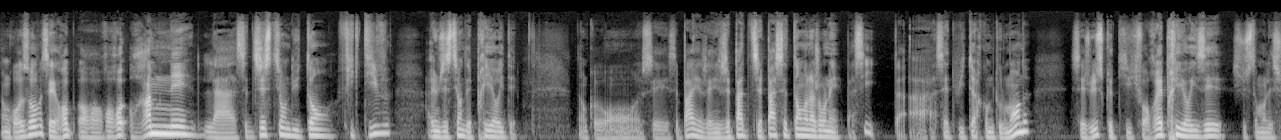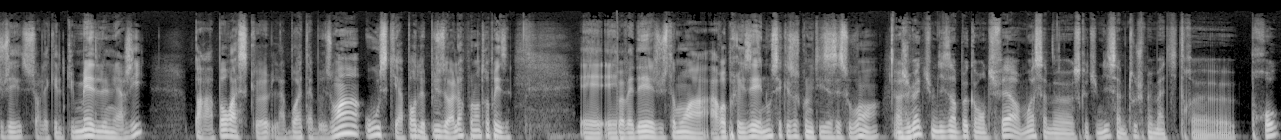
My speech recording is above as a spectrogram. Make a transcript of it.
Donc grosso modo, c'est ramener la, cette gestion du temps fictive à une gestion des priorités. Donc, on- c'est j'ai pas, j'ai pas assez de temps dans la journée. Bah si, tu as 7-8 heures comme tout le monde. C'est juste que tu- il faut reprioriser justement les sujets sur lesquels tu mets de l'énergie par rapport à ce que la boîte a besoin ou ce qui apporte le plus de valeur pour l'entreprise. Et, et peuvent aider justement à, à reprioriser. Et nous, c'est quelque chose qu'on utilise assez souvent. hein. Alors, J'aime bien que tu me dises un peu comment tu fais. Alors, moi, ça me, ce que tu me dis, ça me touche même à titre euh, pro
